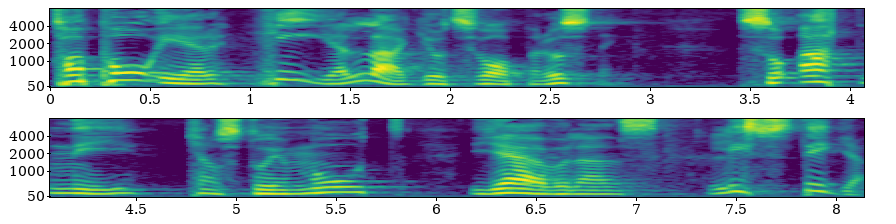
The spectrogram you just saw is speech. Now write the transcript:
Ta på er hela Guds vapenrustning så att ni kan stå emot djävulens listiga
